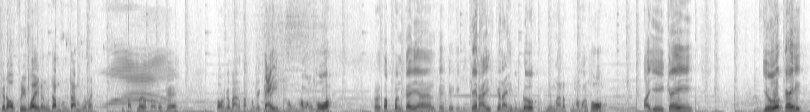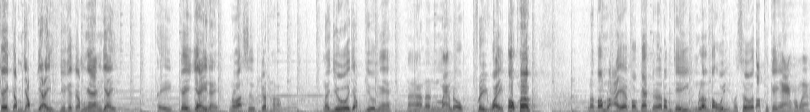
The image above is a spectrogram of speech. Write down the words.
Cái độ free nó một trăm phần trăm các bạn. Tập nó rất là ok. Còn các bạn tập bằng cái cây không không ăn thua. Rồi tập bằng cái à, cái cái cái, cái này cái này thì cũng được nhưng mà nó cũng không ăn thua. Tại vì cái giữa cái cái cầm dọc dày với cái cầm ngang dày thì cái dây này nó là sự kết hợp. Nó vừa dọc vừa ngang đó, nên nó mang độ free quay tốt hơn. Nó tóm lại có các ờ, đồng chí cũng lớn tuổi. Hồi xưa tập thì cây ngang không à.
